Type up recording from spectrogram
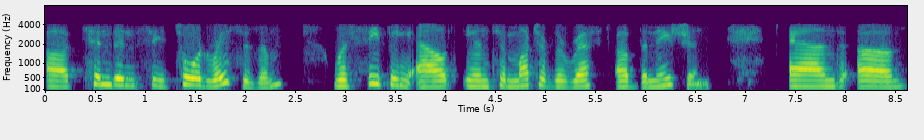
uh, tendency toward racism was seeping out into much of the rest of the nation. And um,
